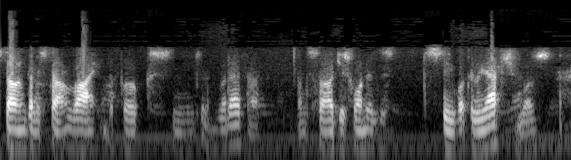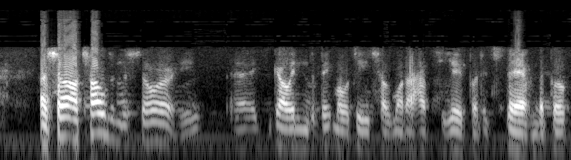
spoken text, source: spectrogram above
starting, going to start writing the books and, and whatever. And so I just wanted to see what the reaction was. And so I told them the story, uh, going into a bit more detail on what I have to you, but it's there in the book.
